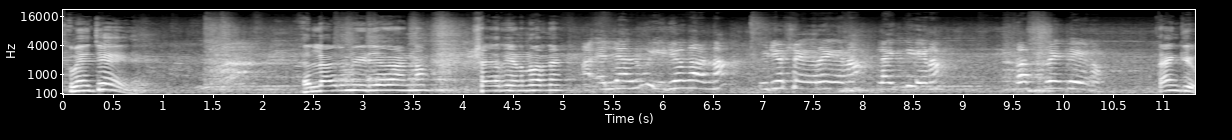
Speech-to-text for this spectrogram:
സുമേച്ചേ എല്ലാവരും വീഡിയോ കാണണം ഷെയർ ചെയ്യണം എന്ന് പറഞ്ഞേ എല്ലാവരും വീഡിയോ കാണണം വീഡിയോ ഷെയർ ചെയ്യണം ലൈക്ക് ചെയ്യണം സബ്സ്ക്രൈബ് ചെയ്യണം. Thank you.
